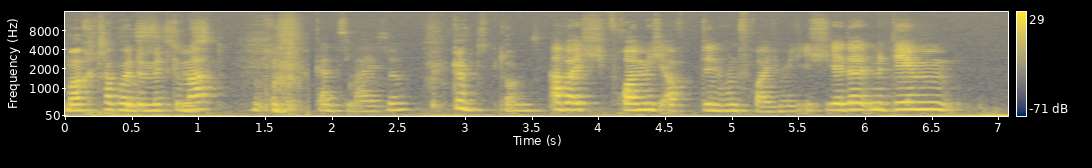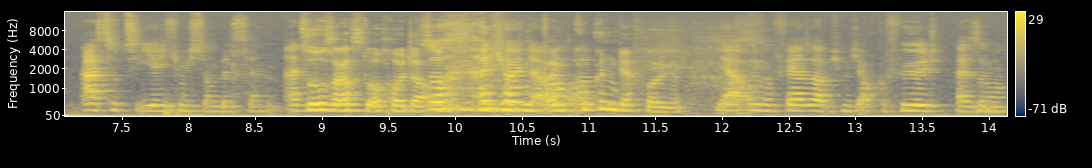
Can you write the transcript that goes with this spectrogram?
macht. ich habe heute mitgemacht. Ganz leise. Ganz leise. Aber ich freue mich auf den Hund, freue ich mich. Ich, mit dem assoziiere ich mich so ein bisschen. Also So sahst du auch heute So aus. sah ich heute Beim auch Gucken der Folge. Ja, ungefähr so habe ich mich auch gefühlt. Also,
